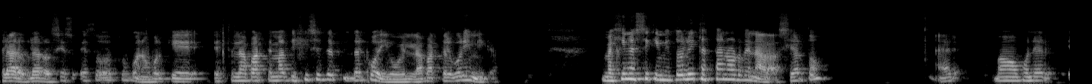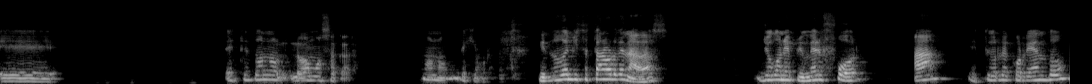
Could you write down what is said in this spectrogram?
Claro, claro, sí, eso, eso, esto es bueno, porque esta es la parte más difícil de- del código, es la parte algorítmica. Imagínense que mis dos listas están ordenadas, ¿cierto? A ver, vamos a poner, eh, este 2 no, lo vamos a sacar. No, no, dejémoslo. Mis dos listas están ordenadas. Yo con el primer for A estoy recorriendo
